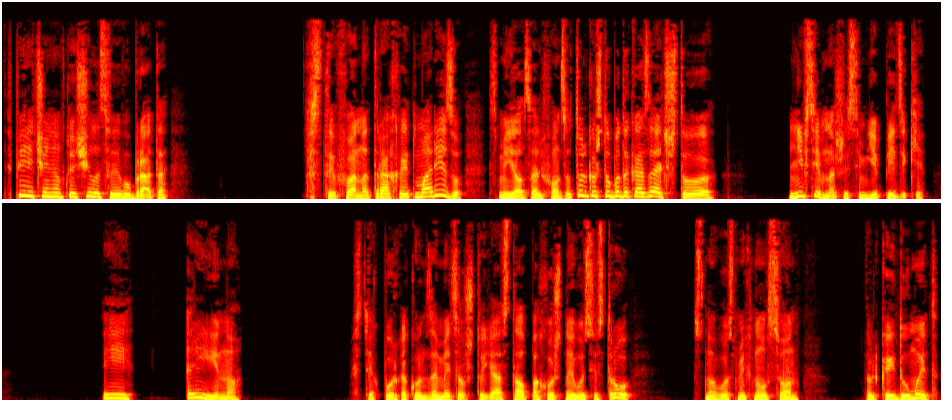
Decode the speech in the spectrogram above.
В перечень он включил своего брата. «Стефана трахает Маризу», — смеялся Альфонсо, «только чтобы доказать, что не все в нашей семье педики». «И Рино», с тех пор, как он заметил, что я стал похож на его сестру, снова усмехнулся он, только и думает,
